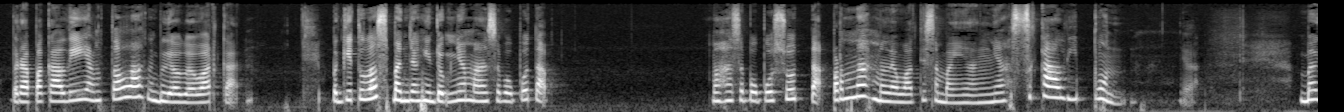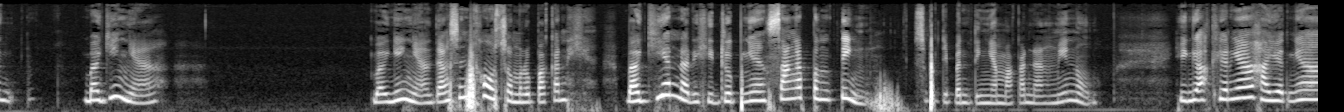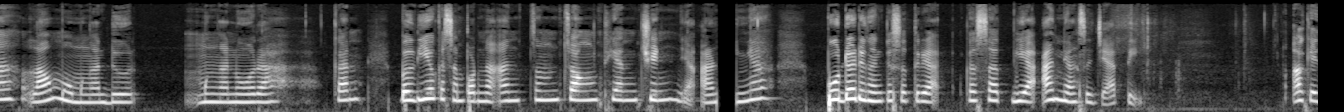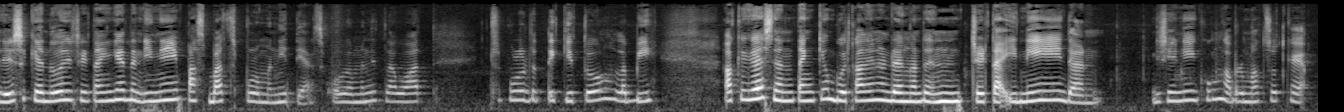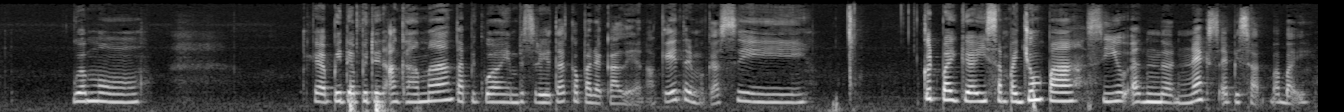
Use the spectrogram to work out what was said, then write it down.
berapa kali yang telah beliau lewatkan. Begitulah sepanjang hidupnya Mahasepupu tak Mahasepupu Su tak pernah melewati sembahyangnya sekalipun. Ya. Bag, baginya baginya dancing culture merupakan bagian dari hidupnya yang sangat penting, seperti pentingnya makan dan minum. Hingga akhirnya hayatnya Laumo mengadu, menganurahkan beliau kesempurnaan Cencong Tianjin yang artinya Buddha dengan kesetia, kesetiaan yang sejati. Oke, jadi sekian dulu ceritanya dan ini pas banget 10 menit ya. 10 menit lewat 10 detik gitu lebih Oke guys dan thank you buat kalian yang udah dengerin cerita ini dan di sini gue nggak bermaksud kayak gue mau kayak beda-bedain agama tapi gue yang bercerita kepada kalian. Oke okay? terima kasih. Goodbye guys. Sampai jumpa. See you in the next episode. Bye bye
